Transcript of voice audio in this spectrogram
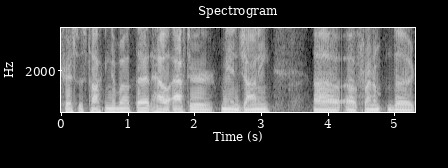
Chris was talking about that how after me and Johnny uh, a friend of the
